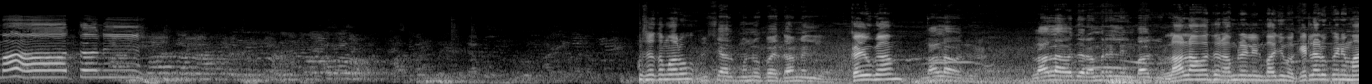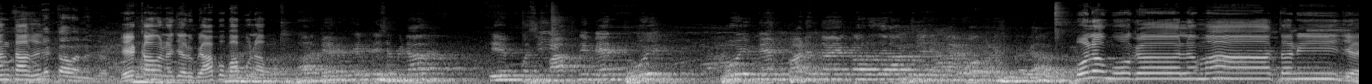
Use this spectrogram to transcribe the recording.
માતની. છે તમારું? વિશાલ મનુભાઈ ધામેલિયા. કયું ગામ? લાલાવદર. લાલાવદર અમરેલી બાજુ. લાલાવદર અમરેલી બાજુમાં કેટલા રૂપિયાની માનતા હશે? એકાવન હજાર. એકાવન હજાર રૂપિયા. આપો બાપુને આપો. એ પછી બાપની બેન ફોઈ ફોઈ બેન ભાડેના એકાવન હજાર આપશે. બોલો મોગલ માતની જય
